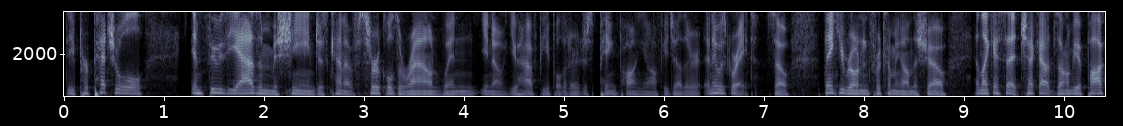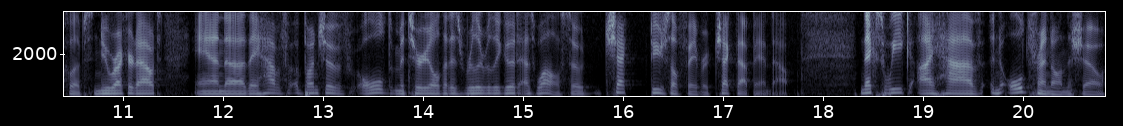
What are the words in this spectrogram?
the perpetual enthusiasm machine just kind of circles around when, you know, you have people that are just ping ponging off each other. And it was great. So thank you, Ronen, for coming on the show. And like I said, check out Zombie Apocalypse, new record out. And uh, they have a bunch of old material that is really, really good as well. So check, do yourself a favor, check that band out. Next week, I have an old friend on the show,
